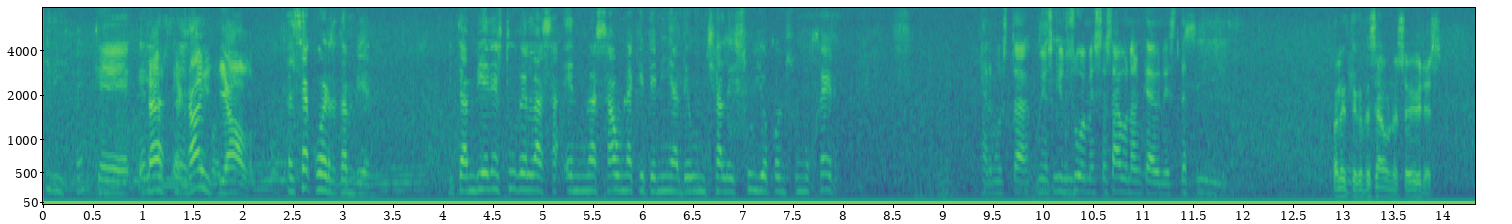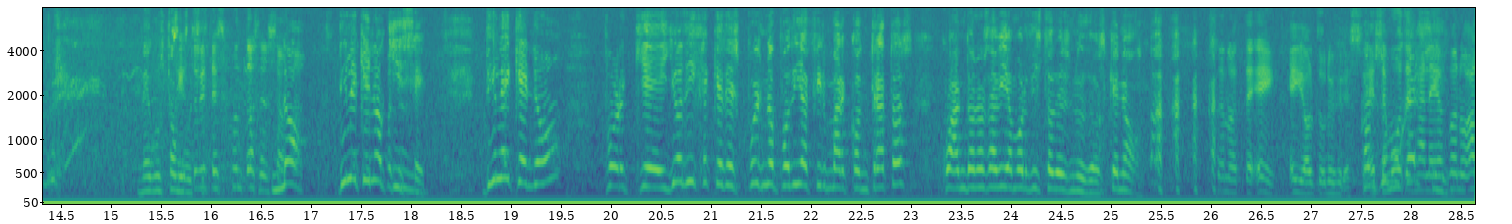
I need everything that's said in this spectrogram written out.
¿Qué dice? Que, kaikki alkoi. Él se acuerda también. Y también estuve en, la en una sauna que tenía de un chalet suyo con su mujer. hän muistaa myöskin Suomessa saunan käynnistä. Olitteko te saunassa yhdessä? Me gustó Siis mucho. tulitte juntos en sauna? No, dile que no quise. Dile que no, porque yo dije que después no podía firmar contratos cuando nos habíamos visto desnudos. Que no. Sanoitte ei, ei oltu yhdessä. Muuten hän ei olisi voinut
